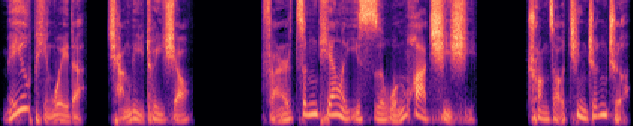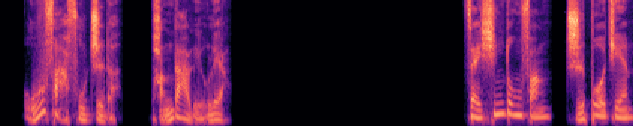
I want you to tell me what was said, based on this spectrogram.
没有品味的。强力推销，反而增添了一丝文化气息，创造竞争者无法复制的庞大流量。在新东方直播间，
